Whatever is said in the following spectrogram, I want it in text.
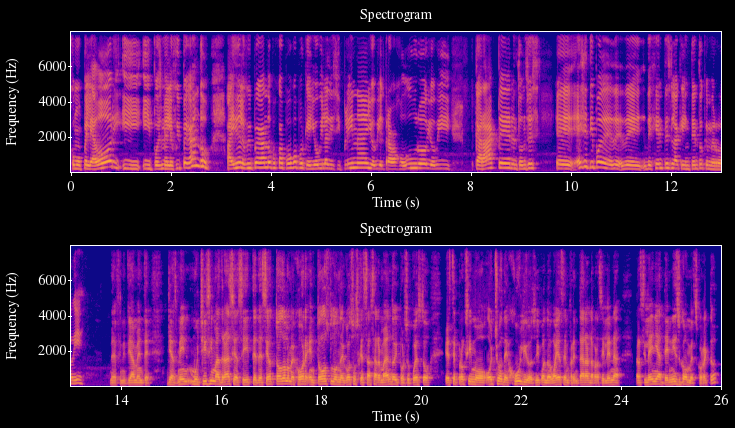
como peleador y, y, pues me le fui pegando. Ahí me le fui pegando poco a poco porque yo vi la disciplina, yo vi el trabajo duro, yo vi carácter, entonces eh, ese tipo de, de, de, gente es la que intento que me rodee. Definitivamente. Yasmín, muchísimas gracias y te deseo todo lo mejor en todos los negocios que estás armando y por supuesto este próximo 8 de julio, ¿sí? cuando vayas a enfrentar a la brasileña, brasileña Denise Gómez, ¿correcto?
